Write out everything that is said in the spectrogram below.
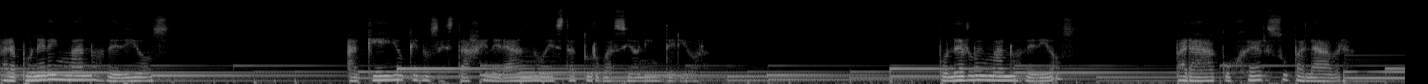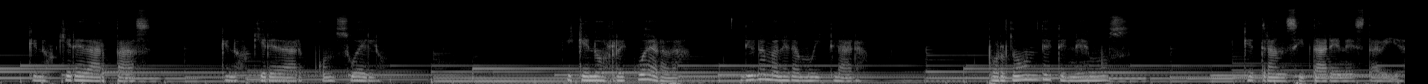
para poner en manos de Dios aquello que nos está generando esta turbación interior. Ponerlo en manos de Dios para acoger su palabra que nos quiere dar paz, que nos quiere dar consuelo y que nos recuerda de una manera muy clara por dónde tenemos que transitar en esta vida?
